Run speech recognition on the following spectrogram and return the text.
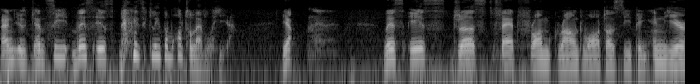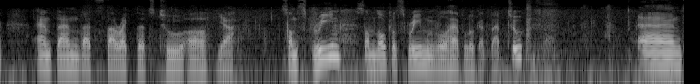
And you can see this is basically the water level here. Yeah. This is just fed from groundwater seeping in here and then that's directed to uh, yeah some stream some local stream we will have a look at that too. And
